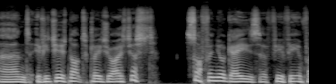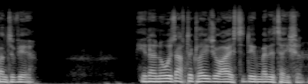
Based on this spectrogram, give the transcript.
And if you choose not to close your eyes, just soften your gaze a few feet in front of you. You don't always have to close your eyes to do meditation.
